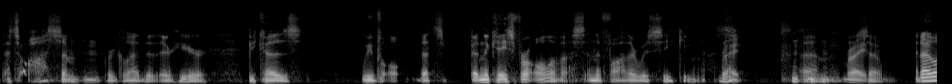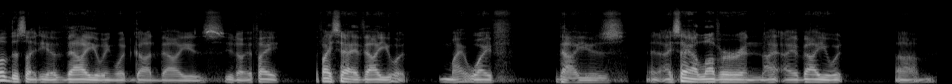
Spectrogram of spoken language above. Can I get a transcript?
that's awesome. We're glad that they're here because we've all, that's been the case for all of us, and the Father was seeking us. Right. Um, Right. So And I love this idea of valuing what God values. You know, if I if I say I value what my wife values, and I say I love her and I, I value what um,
